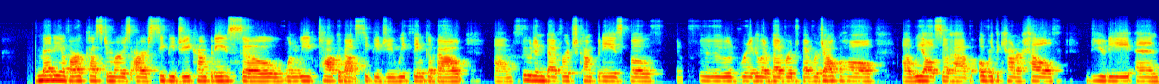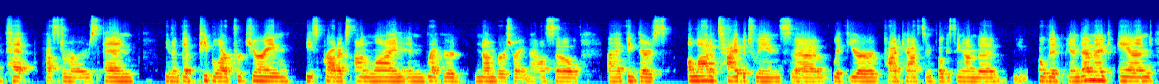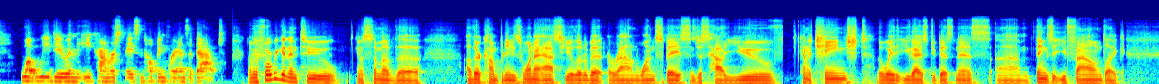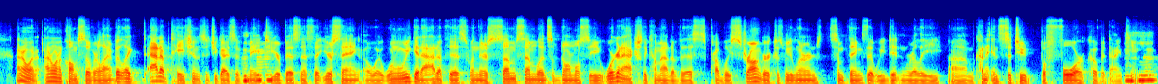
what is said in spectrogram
Many of our customers are cpg companies so when we talk about cpg we think about um, food and beverage companies, both food, regular beverage, beverage alcohol. Uh, we also have over-the-counter health, beauty, and pet customers, and you know the people are procuring these products online in record numbers right now. So I think there's a lot of tie betweens uh, with your podcast and focusing on the COVID pandemic and what we do in the e-commerce space and helping brands adapt. Now, before we get into you know some of the other companies, want to ask you a little bit around OneSpace and just how you've kind of changed the way that you guys do business, um, things that you found like I don't want I don't want to call them silver line, but like adaptations that you guys have made mm-hmm. to your business that you're saying, oh wait, when we get out of this, when there's some semblance of normalcy, we're going to actually come out of this probably stronger because we learned some things that we didn't really um, kind of institute before COVID 19 mm-hmm.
